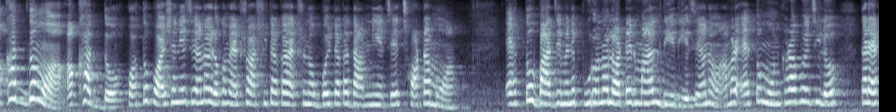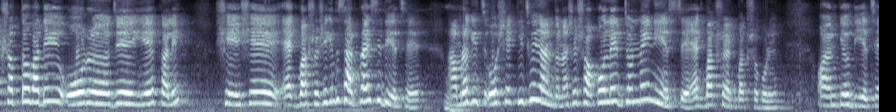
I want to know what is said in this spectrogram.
অখাদ্য মোয়া, অখাদ্য, কত পয়সা নিয়েছে জানো? এরকম একশো আশি টাকা, একশো নব্বই টাকা দাম নিয়েছে, ছটা মোয়া। এত বাজে মানে পুরনো লটের মাল দিয়ে দিয়েছে জানো? আমার এত মন খারাপ হয়েছিল তার এক সপ্তাহ বাদেই ওর যে ইয়ে কালি সে এসে এক বাক্স সে কিন্তু সারপ্রাইজই দিয়েছে। আমরা কিছু ও সে কিছুই জানতো না সে সকলের জন্যই নিয়ে এসছে এক বাক্স এক বাক্স করে। অয়নকেও দিয়েছে।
